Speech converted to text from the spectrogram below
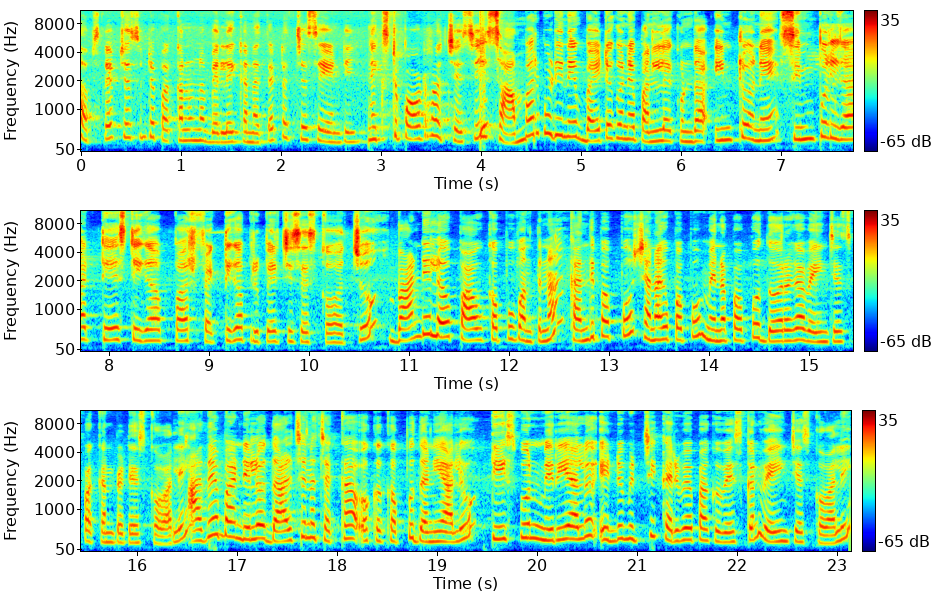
సబ్స్క్రైబ్ చేస్తుంటే పక్కన ఉన్న బెల్ ఐకన్ అయితే టచ్ చేసేయండి. నెక్స్ట్ పౌడర్ వచ్చేసి సాంబార్ పొడిని బయట కొనే పని లేకుండా ఇంట్లోనే సింపుల్గా టేస్టీగా పర్ఫెక్ట్గా ప్రిపేర్ చేసేసుకోవచ్చు. బాండీలో పావు కప్పు వంతున కందిపప్పు శనగపప్పు మినపప్పు దూరగా వేయించేసి పక్కన పెట్టేసుకోవాలి. అదే బండిలో దాల్చిన చెక్క ఒక కప్పు ధనియాలు టీ స్పూన్ మిరియాలు ఎండుమిర్చి కరివేపాకు వేసుకొని వేయించేసుకోవాలి.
